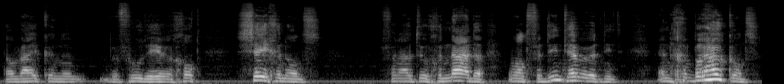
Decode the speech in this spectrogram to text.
dan wij kunnen bevroeden, Heere God. Zegen ons vanuit uw genade, want verdiend hebben we het niet. En gebruik ons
